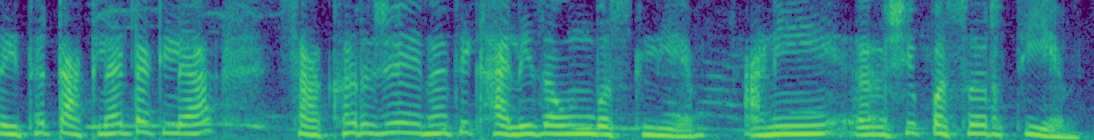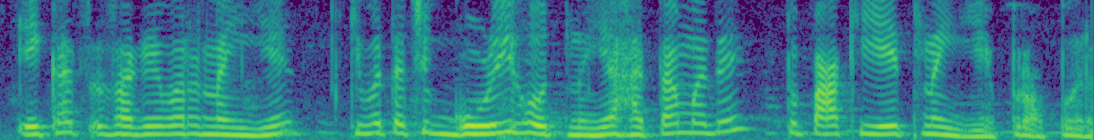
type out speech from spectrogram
तर इथं टाकल्या टाकल्या साखर जी आहे ना ती खाली जाऊन बसली आहे आणि अशी पसरती आहे एकाच जागेवर नाही आहे किंवा त्याची गोळी होत नाही आहे हातामध्ये तो पाक येत नाही आहे प्रॉपर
